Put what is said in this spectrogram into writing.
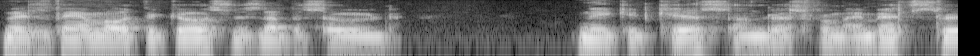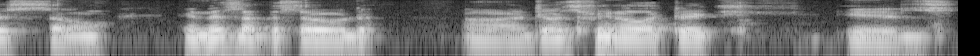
There's Phantom Electric Ghost. This episode Naked Kiss, Undressed for My Mistress. So, in this episode, uh, Josephine Electric is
